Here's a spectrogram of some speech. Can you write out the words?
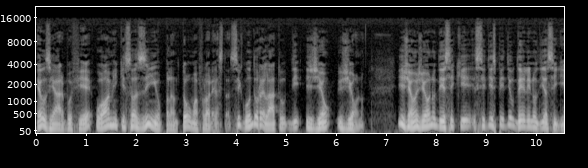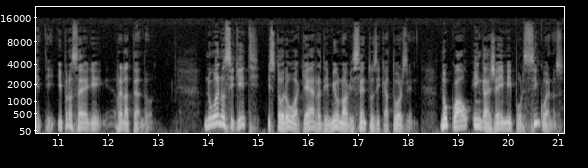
Elziar Bouffier, o homem que sozinho plantou uma floresta, segundo o relato de Jean Giono. E Jean Giono disse que se despediu dele no dia seguinte e prossegue relatando. No ano seguinte, estourou a guerra de 1914, no qual engajei-me por cinco anos.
